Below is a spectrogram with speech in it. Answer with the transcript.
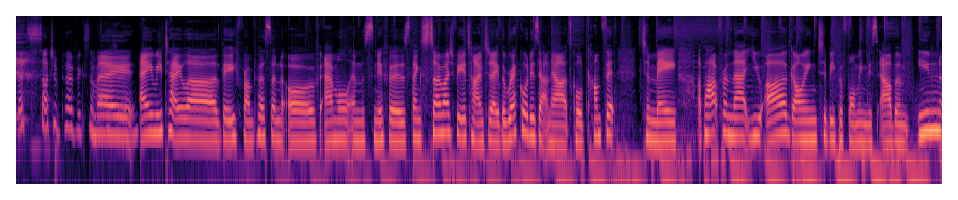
That's such a perfect Mate, Amy Taylor, the front person of Amyl and the Sniffers, thanks so much for your time today. The record is out now. It's called Comfort to Me. Apart from that, you are going to be performing this album in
